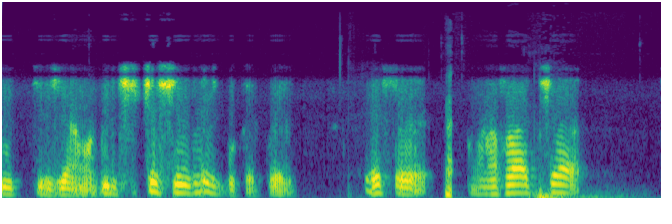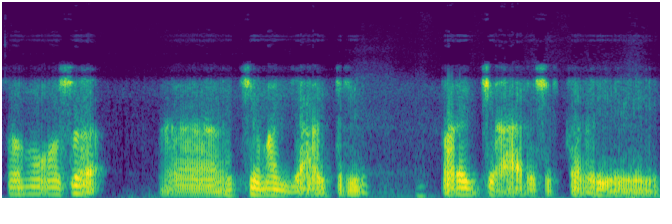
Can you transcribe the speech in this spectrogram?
tutti siamo, il successo di Facebook è quello, essere una faccia famosa eh, insieme agli altri, pareggiare, cercare di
